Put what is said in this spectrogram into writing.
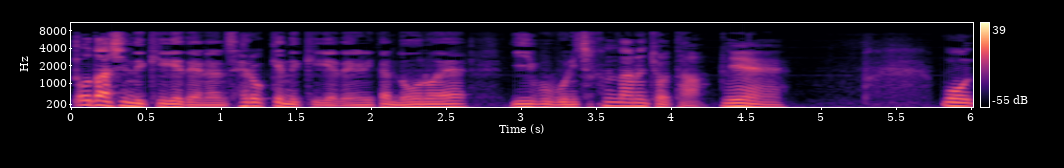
또 다시 느끼게 되는 새롭게 느끼게 되니까 논어의 이 부분이 참 나는 좋다. 예. 뭐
